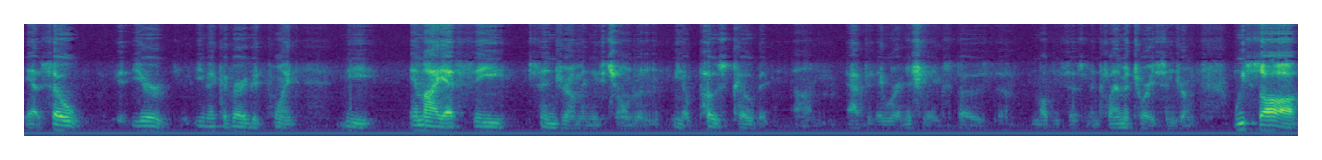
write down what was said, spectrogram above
Yeah, so you make a very good point. The MIS-C syndrome in these children, you know, post-COVID, um, after they were initially exposed to multisystem inflammatory syndrome, we saw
